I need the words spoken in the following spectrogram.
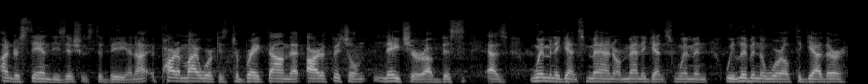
understand these issues to be. And I, part of my work is to break down that artificial nature of this as women against men or men against women. We live in the world together.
